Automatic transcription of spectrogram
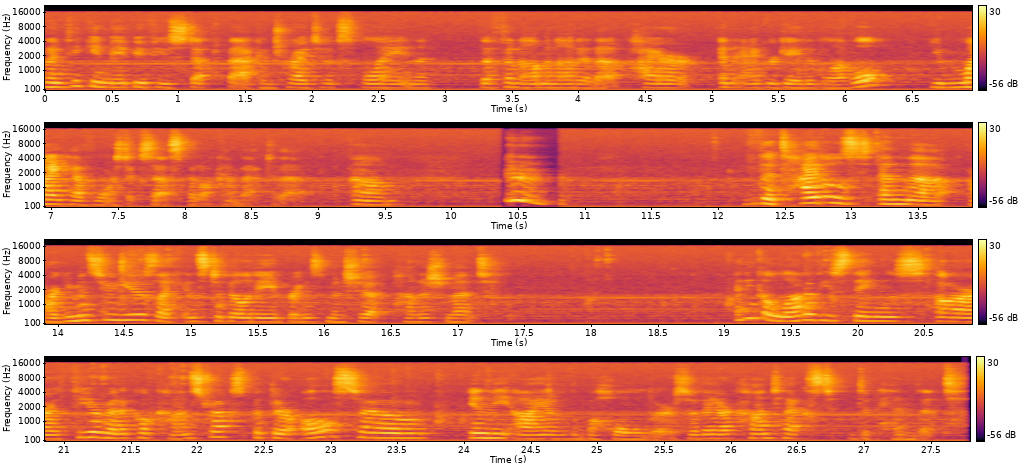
And I'm thinking maybe if you stepped back and tried to explain the phenomenon at a higher and aggregated level, you might have more success, but I'll come back to that. Um, the titles and the arguments you use, like instability, brinksmanship, punishment, I think a lot of these things are theoretical constructs, but they're also in the eye of the beholder, so they are context dependent.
